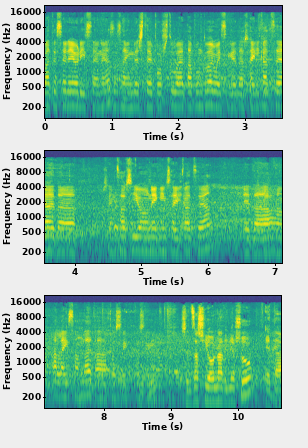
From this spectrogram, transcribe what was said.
batez ere hori zen, ez? Ezain beste postua eta puntuak baizik eta sailkatzea eta sentsazio honekin sailkatzea eta hala izan da eta pozik, pozik. Mhm. Sentsazio ona diozu, eta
